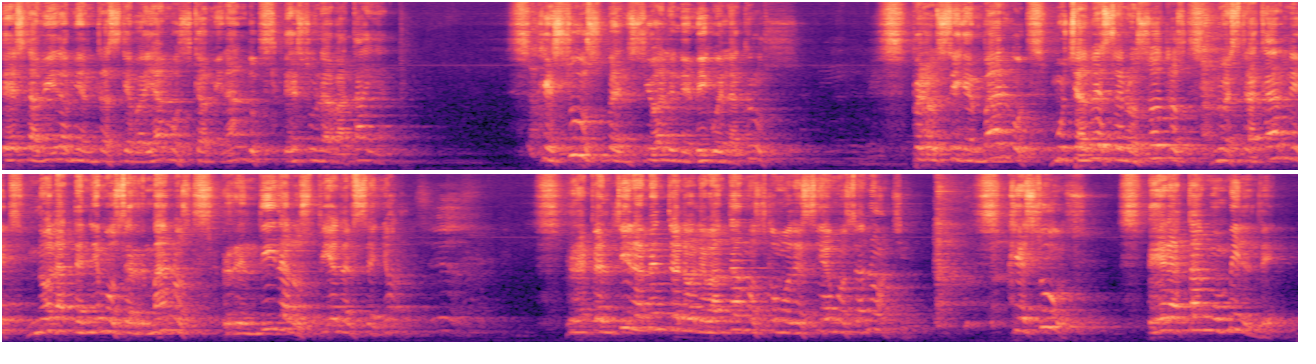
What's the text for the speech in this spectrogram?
esta vida mientras que vayamos caminando es una batalla. Jesús venció al enemigo en la cruz. Pero sin embargo, muchas veces nosotros, nuestra carne, no la tenemos, hermanos, rendida a los pies del Señor. Repentinamente nos levantamos como decíamos anoche. Jesús era tan humilde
